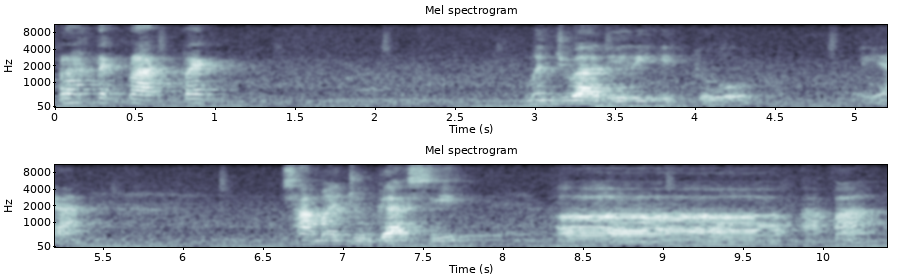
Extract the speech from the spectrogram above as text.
praktek praktek-praktek menjual diri itu ya sama juga sih uh, apa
